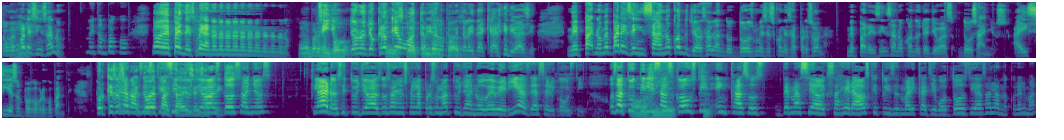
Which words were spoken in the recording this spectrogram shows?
No me parece insano. A mí tampoco. No, depende, espera, no, no, no, no, no, no, no, no, no. Sí, yo, yo, no, yo creo que voy a aterrizar un poquito la idea que alguien iba a decir. Me no me parece insano cuando llevas hablando dos meses con esa persona. Me parece insano cuando ya llevas dos años. Ahí sí es un poco preocupante. Porque eso es un pues acto de falta de sensatez. llevas dos años Claro, si tú llevas dos años con la persona, tú ya no deberías de hacer ghosting. O sea, tú utilizas ghosting en casos demasiado exagerados que tú dices, marica, llevo dos días hablando con el man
